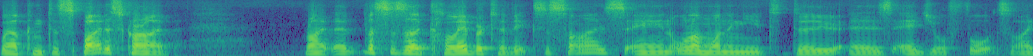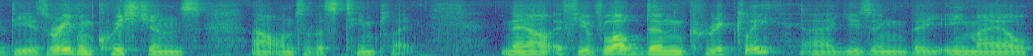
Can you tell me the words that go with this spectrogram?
Welcome to SpiderScribe. Right, uh, this is a collaborative exercise and all I'm wanting you to do is add your thoughts, ideas or even questions uh, onto this template. Now if you've logged in correctly uh, using the email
